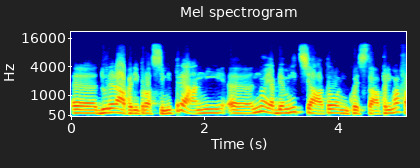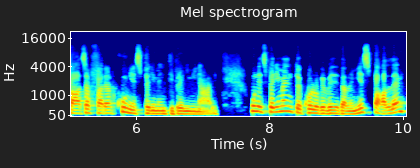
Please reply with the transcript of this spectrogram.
Eh, durerà per i prossimi tre anni. Eh, noi abbiamo iniziato in questa prima fase a fare alcuni esperimenti preliminari. Un esperimento è quello che vedete alle mie spalle,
